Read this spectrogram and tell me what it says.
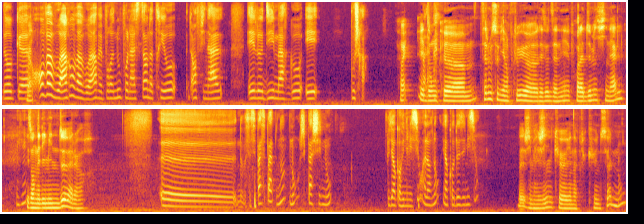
Donc, euh, Ouais. on va voir, on va voir. Mais pour nous, pour l'instant, notre trio en finale, Elodie, Margot et Bouchera. Ouais. Et Voilà. donc, euh, ça, je me souviens plus euh, des autres années. Pour la demi-finale, Mhm. ils en éliminent deux alors. Euh, non, ça s'est pas, c'est pas, non, non, c'est pas chez nous. Il y a encore une émission, alors non? Il y a encore deux émissions? Bah, j'imagine qu'il y en a plus qu'une seule, non?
